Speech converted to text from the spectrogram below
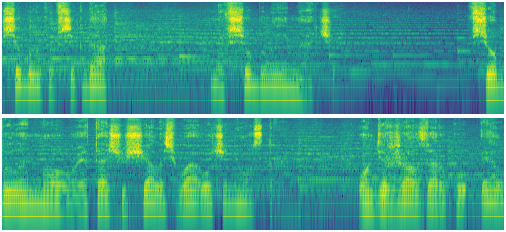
Все было как всегда, но все было иначе. Все было новое, это ощущалось Ва очень остро. Он держал за руку Эл,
